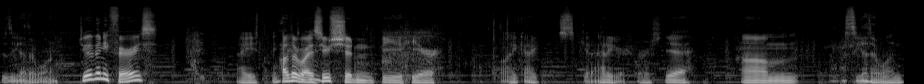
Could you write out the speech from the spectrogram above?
who's the other one? Do you have any fairies? I think Otherwise, do. you shouldn't be here. I gotta just get out of here first. Yeah. Um what's the other one?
